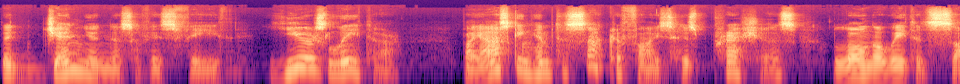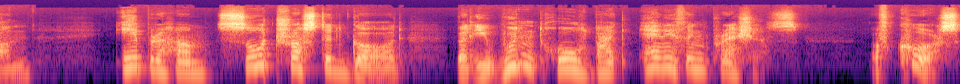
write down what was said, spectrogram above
the genuineness of his faith years later by asking him to sacrifice his precious, long awaited son, Abraham so trusted God that he wouldn't hold back anything precious. Of course,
